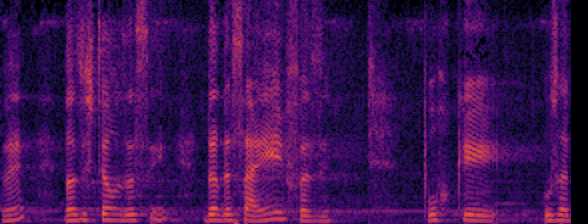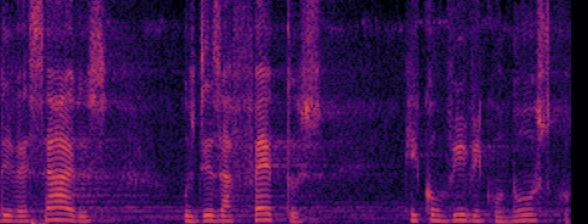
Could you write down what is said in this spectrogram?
né? Nós estamos assim dando essa ênfase porque os adversários, os desafetos que convivem conosco,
